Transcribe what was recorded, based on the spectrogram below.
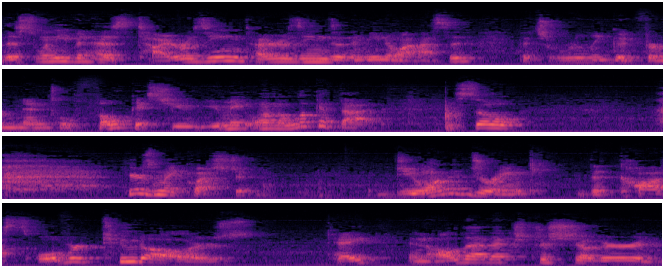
this one even has tyrosine. Tyrosine's an amino acid that's really good for mental focus. You you may want to look at that. So here's my question. Do you want a drink that costs over two dollars, okay, and all that extra sugar and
